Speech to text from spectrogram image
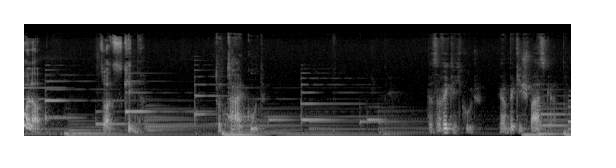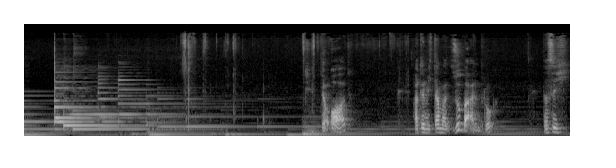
Urlaub. So als Kinder. Total gut. Das war wirklich gut. Wir haben wirklich Spaß gehabt. Der Ort hatte mich damals so beeindruckt, dass ich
